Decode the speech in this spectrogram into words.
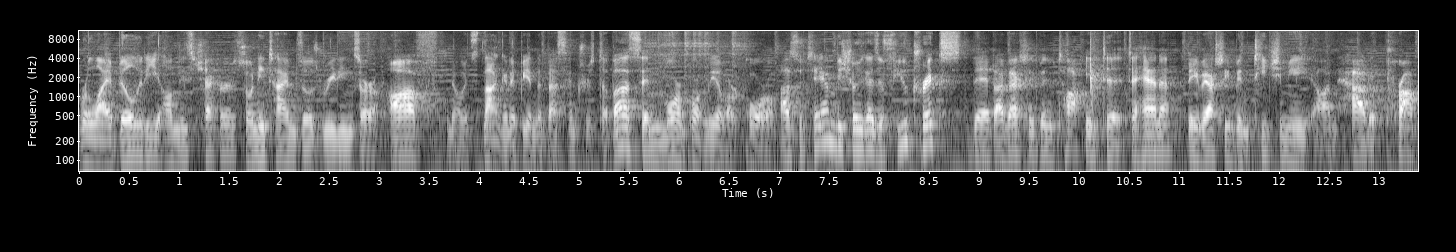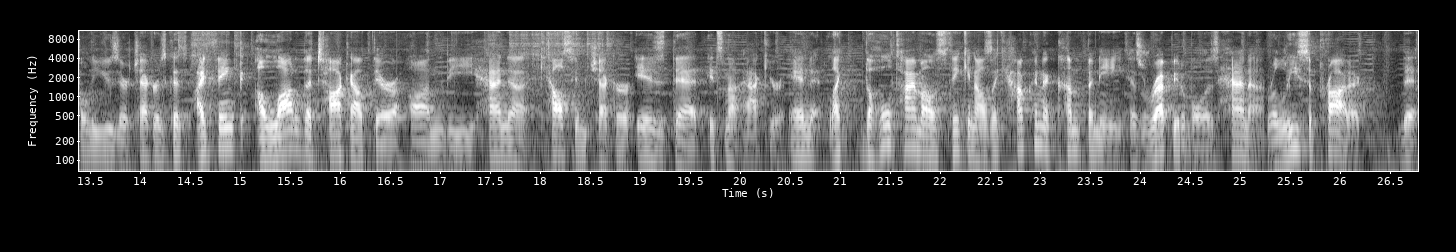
reliability on these checkers. So anytime those readings are off, you know, it's not gonna be in the best interest of us and more importantly of our coral. Uh, so today I'm gonna be showing you guys a few tricks that I've actually been talking to, to Hanna. They've actually been teaching me on how to properly use their checkers because I think a lot of the talk out there on the Hanna calcium checker is that it's not accurate. And like the whole time I was thinking, I was like, how can a company as reputable as Hanna release a product that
